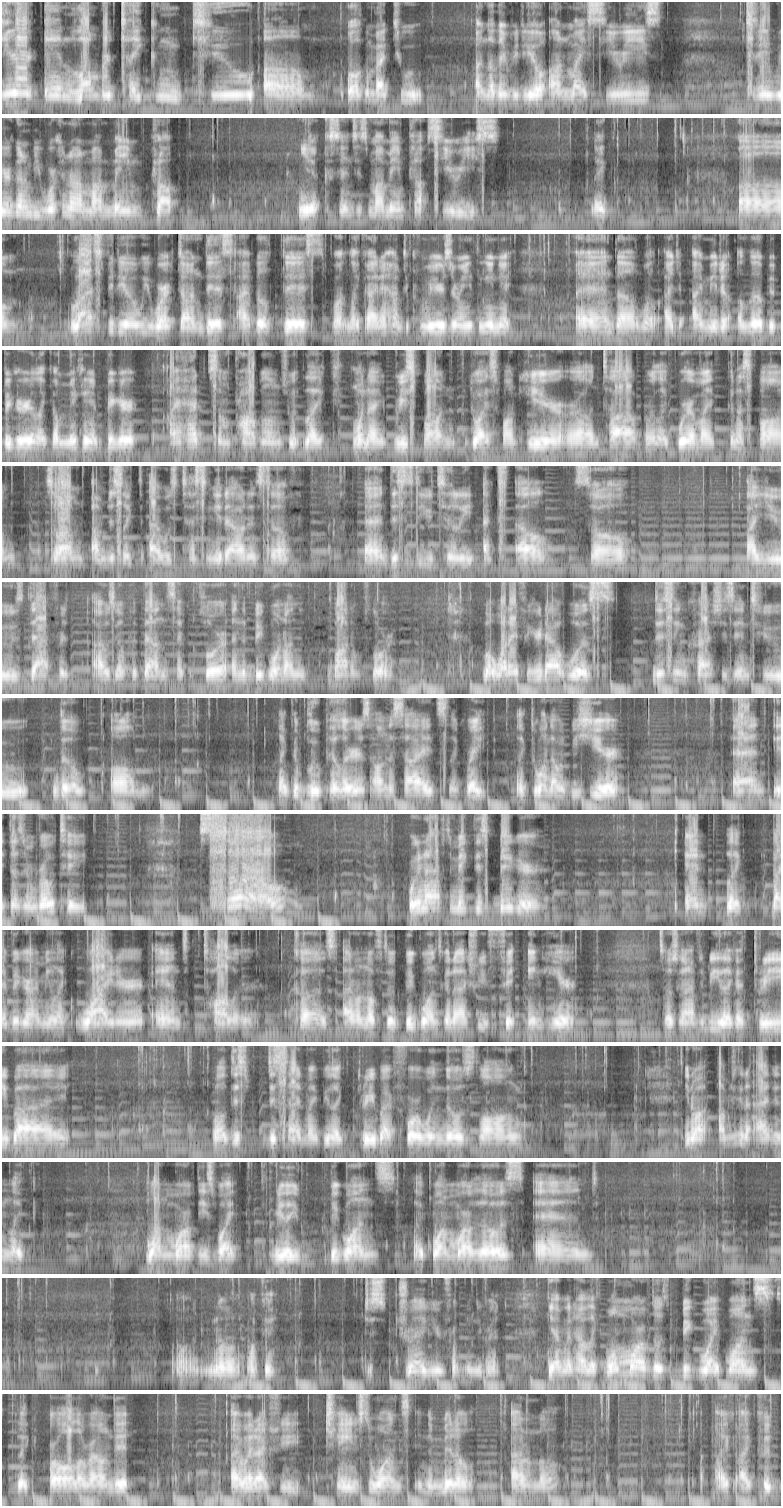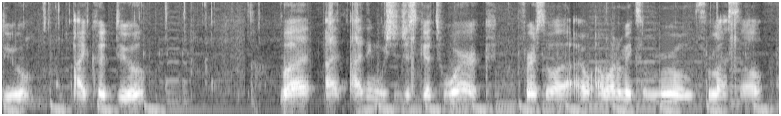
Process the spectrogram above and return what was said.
here in Lumber Tycoon 2. Um, welcome back to another video on my series. Today we are going to be working on my main plot. Yeah, since it's my main plot series. Like, um, last video we worked on this. I built this, but like I didn't have the conveyors or anything in it. And, uh, well, I, I made it a little bit bigger, like I'm making it bigger. I had some problems with like when I respawn, do I spawn here or on top or like where am I gonna spawn? So I'm, I'm just like, I was testing it out and stuff. And this is the utility XL, so I used that for, I was gonna put that on the second floor and the big one on the bottom floor. But what I figured out was this thing crashes into the, um, like the blue pillars on the sides, like right, like the one that would be here and it doesn't rotate. So, we're gonna have to make this bigger. And, like, by bigger I mean like wider and taller. Because I don't know if the big one's gonna actually fit in here. So it's gonna have to be like a 3 by... Well, this, this side might be like 3 by 4 windows long. You know what, I'm just gonna add in like one more of these white, really big ones, like one more of those, and oh no, okay, just drag you from in the ground. Yeah, I'm gonna have like one more of those big white ones, like all around it. I might actually change the ones in the middle. I don't know. I I could do, I could do, but I I think we should just get to work. First of all, I, I want to make some room for myself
